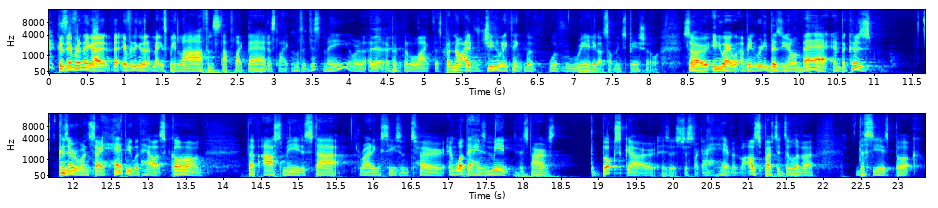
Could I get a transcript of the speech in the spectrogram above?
because everything I that, everything that makes me laugh and stuff like that is like, oh, is it just me, or are, Yeah. are people going to like this? But no, I genuinely think we've we've really got something special. So anyway, I've been really busy on that, and because because everyone's so happy with how it's gone, they've asked me to start writing season two. And what that has meant, as far as the books go, is it's just like I haven't. Like, I was supposed to deliver this year's book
